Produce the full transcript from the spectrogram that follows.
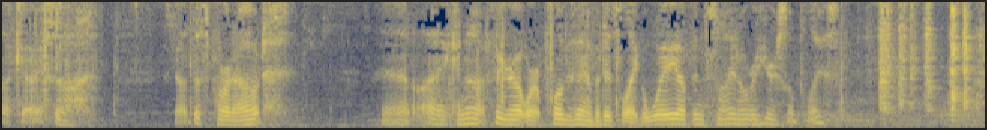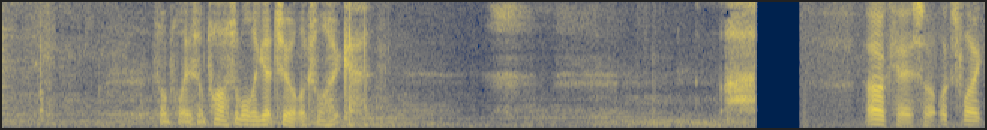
Okay, so got this part out. And I cannot figure out where it plugs in, but it's like way up inside over here someplace. Someplace impossible to get to, it looks like. Okay, so it looks like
